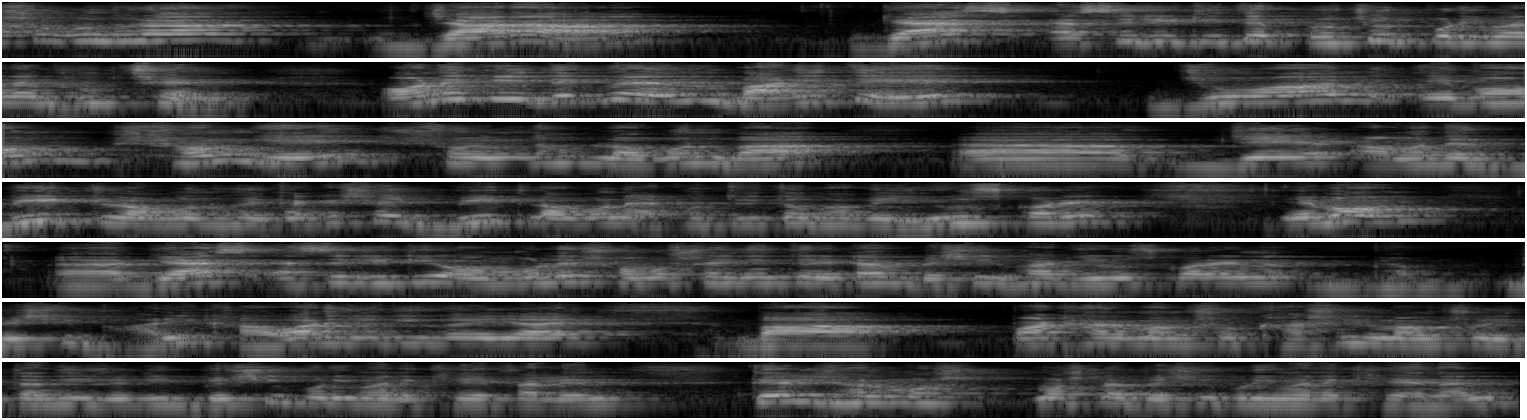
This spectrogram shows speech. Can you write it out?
দর্শক বন্ধুরা, যারা গ্যাস অ্যাসিডিটিতে প্রচুর পরিমাণে ভুগছেন, অনেকেই দেখবেন বাড়িতে জোয়ান এবং সঙ্গে সৈন্ধব লবণ বা যে আমাদের বিট লবণ হয়ে থাকে, সেই বিট লবণ একত্রিতভাবে ইউজ করেন এবং গ্যাস অ্যাসিডিটি, অম্বলের সমস্যায় কিন্তু এটা বেশিরভাগ ইউজ করেন, বেশি ভারী খাবার যদি হয়ে যায় বা পাঠার মাংস, খাসির মাংস ইত্যাদি যদি বেশি পরিমাণে খেয়ে ফেলেন, তেল ঝাল মশ- মশলা বেশি পরিমাণে খেয়ে নেন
